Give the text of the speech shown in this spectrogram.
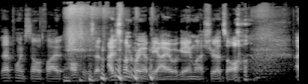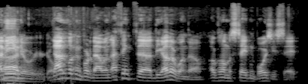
that point's nullified. Also, because I just want to bring up the Iowa game last year. That's all. I I mean, know where you're going I'm looking that. forward to that one. I think the the other one though, Oklahoma State and Boise State.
